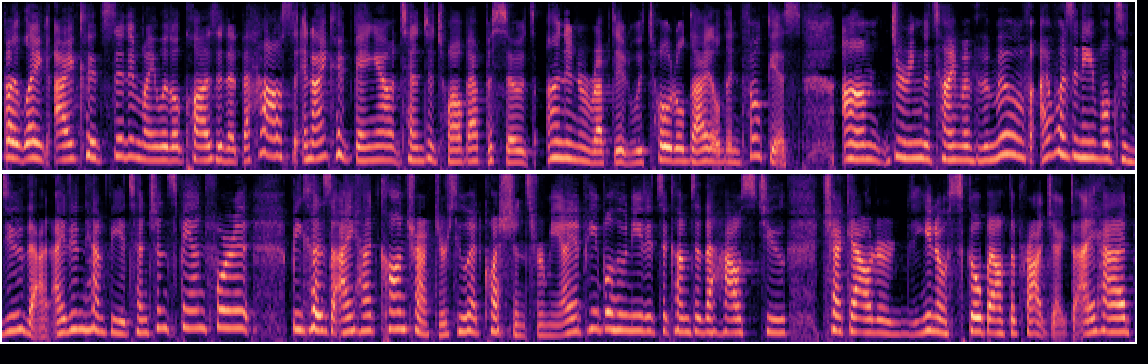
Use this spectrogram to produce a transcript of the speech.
But like, I could sit in my little closet at the house and I could bang out 10 to 12 episodes uninterrupted with total dialed in focus. Um, during the time of the move, I wasn't able to do that. I didn't have the attention span for it because I had contractors who had questions for me. I had people who needed to come to the house to check out or, you know, scope out the project. I had,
